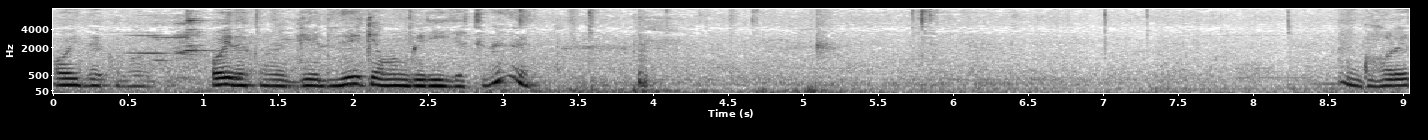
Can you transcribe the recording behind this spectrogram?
ওই দেখুন ওই- দেখুন গেট দিয়ে কেমন বেরিয়ে যাচ্ছে বুঝলেন ঘরে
